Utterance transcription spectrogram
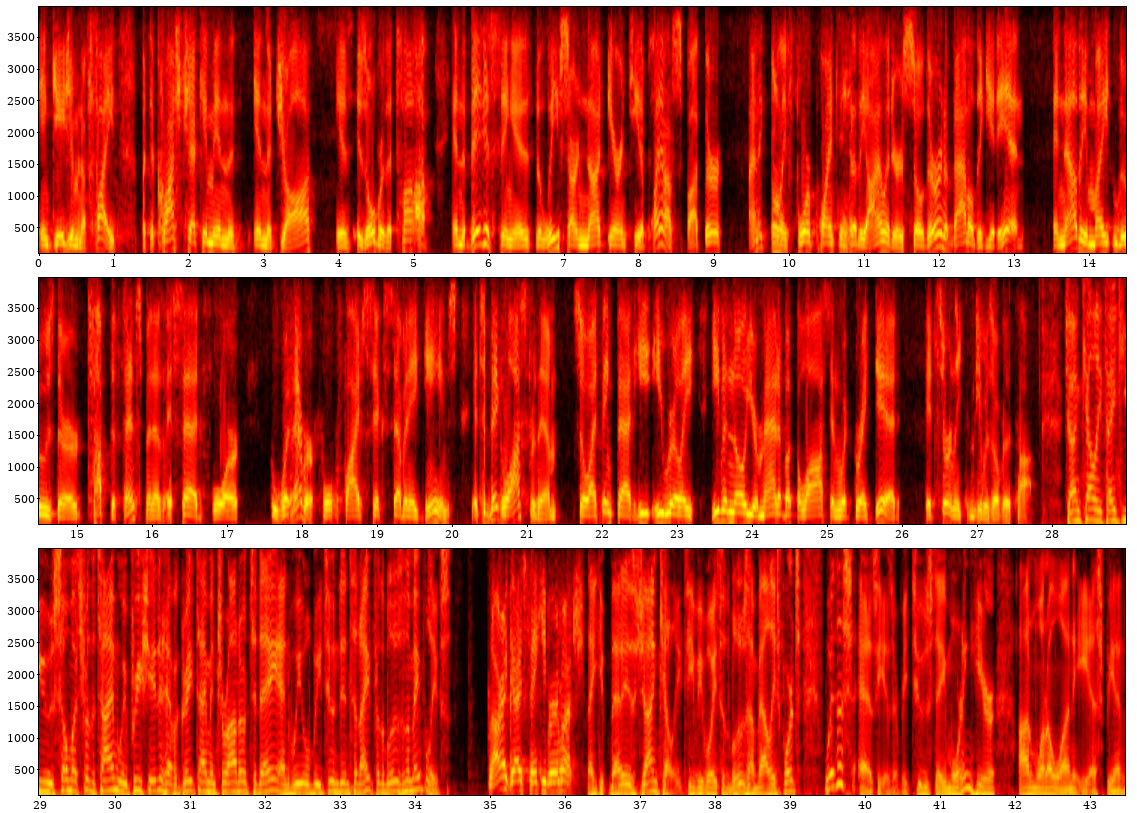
engage him in a fight. But to cross check him in the in the jaw is is over the top. And the biggest thing is the Leafs are not guaranteed a playoff spot. They're I think only four points ahead of the Islanders, so they're in a battle to get in. And now they might lose their top defenseman, as I said, for whatever four, five, six, seven, eight games. It's a big loss for them. So I think that he he really, even though you're mad about the loss and what Greig did, it certainly to me was over the top. John Kelly, thank you so much for the time. We appreciate it. Have a great time in Toronto today, and we will be tuned in tonight for the Blues and the Maple Leafs. All right, guys. Thank you very much. Thank you. That is John Kelly, TV voice of the Blues on Bally Sports, with us as he is every Tuesday morning here on 101 ESPN.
